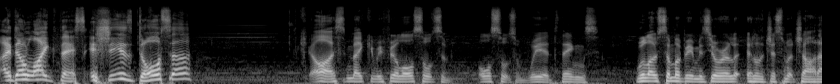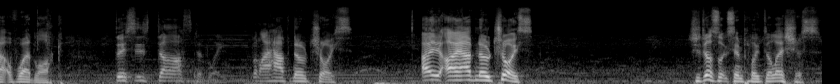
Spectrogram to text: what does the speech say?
I don't like this. Is she his daughter? Oh, this is making me feel all sorts of all sorts of weird things. Willow Summerbeam is your Ill illegitimate child out of wedlock. This is dastardly, but I have no choice. I, I have no choice. She does look simply delicious.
